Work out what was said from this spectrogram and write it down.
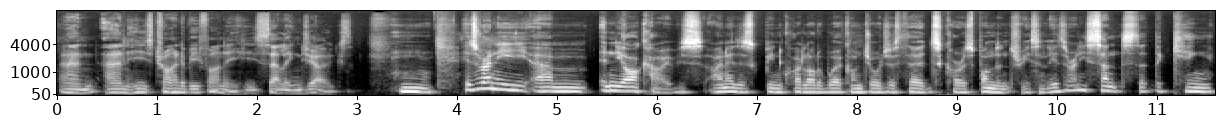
and, and he's trying to be funny. He's selling jokes. Hmm. Is there any um, in the archives? I know there's been quite a lot of work on George III's correspondence recently. Is there any sense that the king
